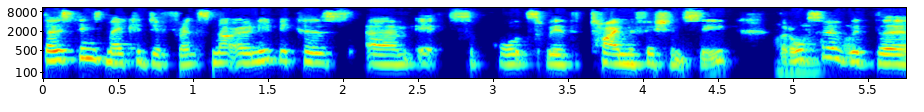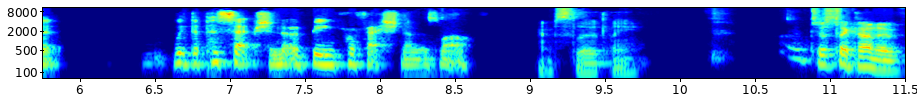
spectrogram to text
those, things make a difference, not only because um, it supports with time efficiency, but uh-huh. also with the with the perception of being professional as well. Absolutely. Just a kind of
